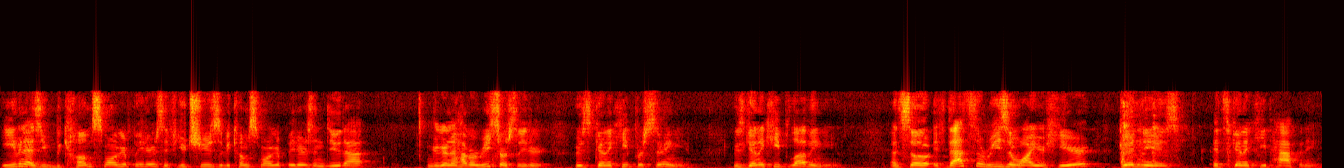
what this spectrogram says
Even as you become small group leaders, if you choose to become small group leaders and do that, you're going to have a resource leader who's going to keep pursuing you, who's going to keep loving you. And so, if that's the reason why you're here, good news, it's going to keep happening.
